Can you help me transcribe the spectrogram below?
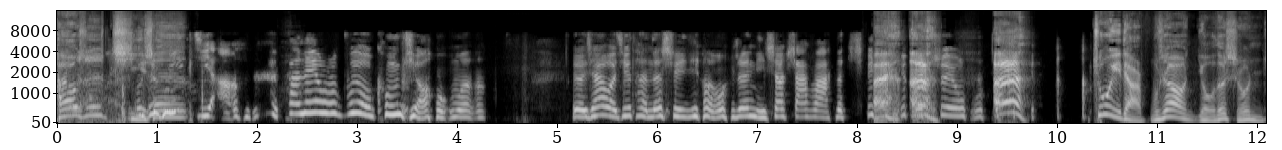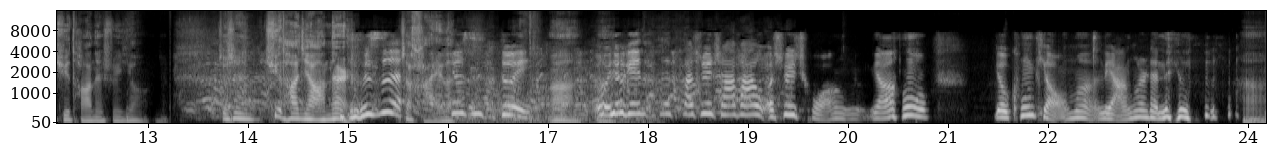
他要是起我跟你身，讲，他那会儿不有空调吗？有天我去他那睡觉，我说你上沙发那睡，哎你给我睡屋。注意点，不是要有的时候你去他那睡觉，就是去他家那儿。不是，这孩子就是对，啊，我就跟他他睡沙发，我睡床，然后有空调嘛，凉快的那种。啊。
